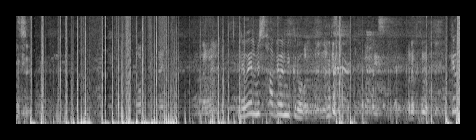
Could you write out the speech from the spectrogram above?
Merci. نوال نوال مش صحابي والميكرو بدنا كلمة كونفرماتريس. بدنا كلمة- كلمة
